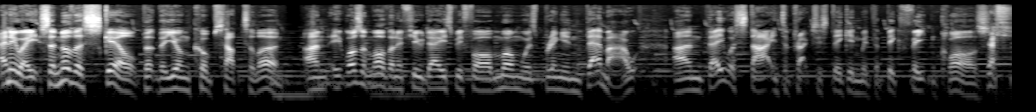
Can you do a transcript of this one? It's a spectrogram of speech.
Anyway, it's another skill that the young cubs had to learn. And it wasn't more than a few days before Mum was bringing them out and they were starting to practice digging with the big feet and claws. yes.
